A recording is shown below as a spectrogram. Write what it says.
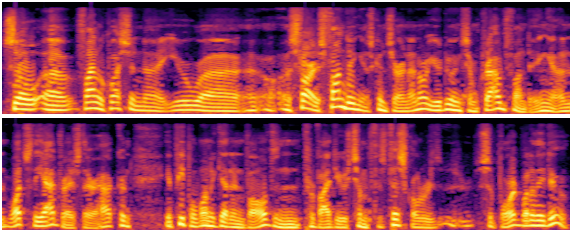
So, uh, final question: uh, You, uh, as far as funding is concerned, I know you're doing some crowdfunding, and what's the address there? How can, if people want to get involved and provide you some fiscal support, what do they do?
